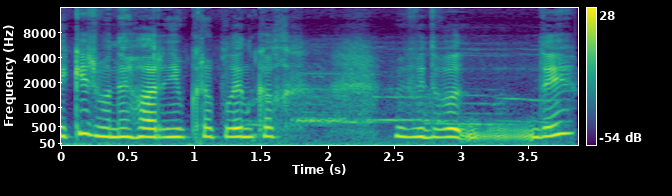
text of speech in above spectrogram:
Які ж вони гарні в краплинках від води.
